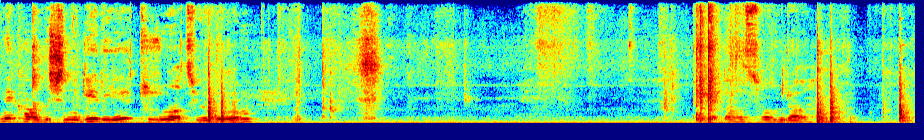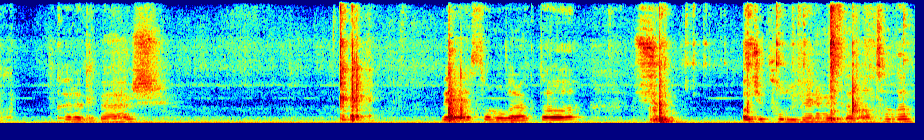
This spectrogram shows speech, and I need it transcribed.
Ne kaldı şimdi geriye? Tuzunu atıyorum. Daha sonra karabiber ve son olarak da şu acı pul biberimizden atalım.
